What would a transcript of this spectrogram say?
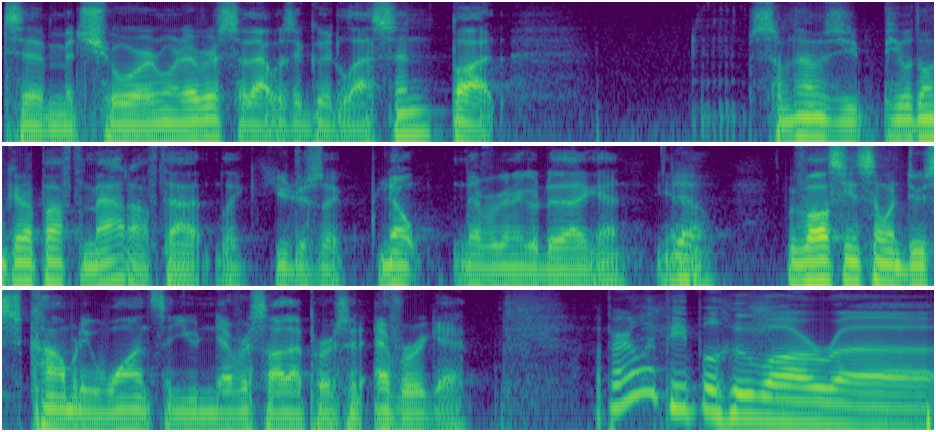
to mature and whatever. So that was a good lesson, but. Sometimes you, people don't get up off the mat off that. Like you're just like, nope, never gonna go do that again. You Yeah. know? We've all seen someone do comedy once and you never saw that person ever again. Apparently, people who are uh,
